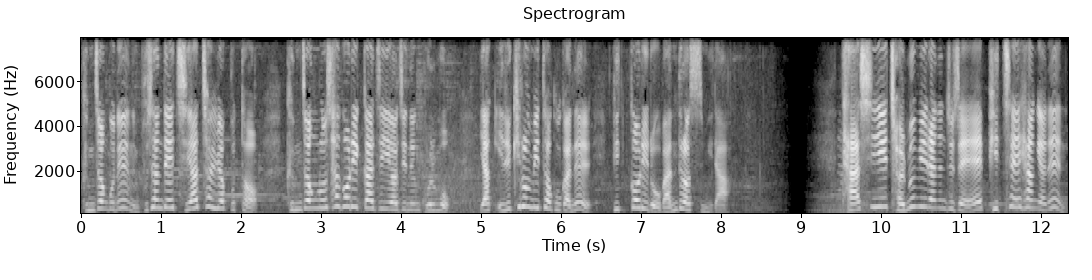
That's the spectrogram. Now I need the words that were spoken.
금정구는 부산대 지하철역부터 금정로 사거리까지 이어지는 골목 약 1km 구간을 빛거리로 만들었습니다. 다시 젊음이라는 주제의 빛의 향연은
